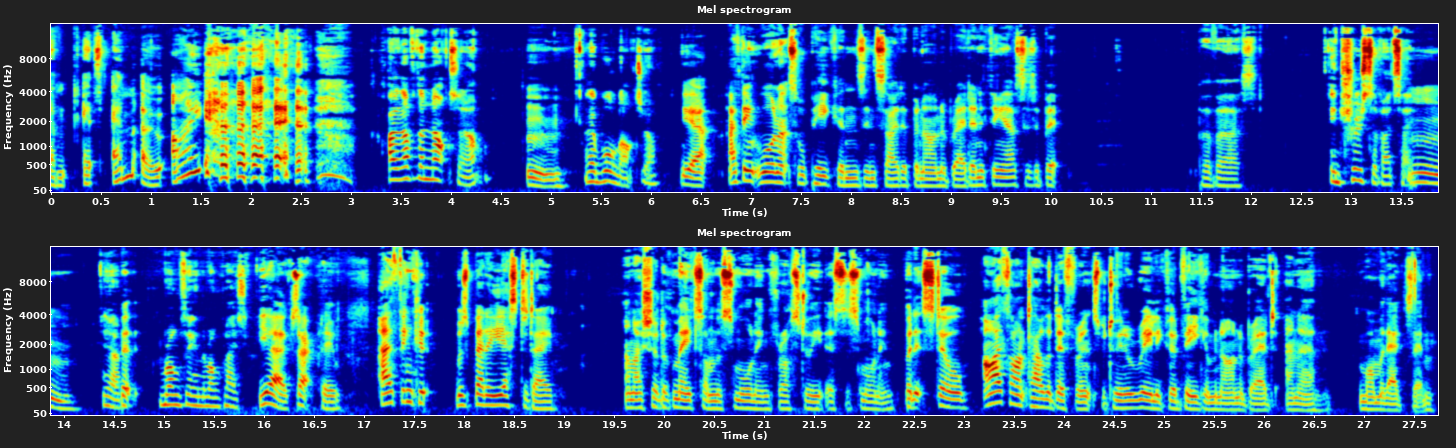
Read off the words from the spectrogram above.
Um, it's M O I. I love the nuts in it. Mm. They're walnuts, yeah. Yeah, I think walnuts or pecans inside of banana bread. Anything else is a bit perverse. Intrusive, I'd say. Mm. Yeah, But wrong thing in the wrong place. yeah, exactly. I think it was better yesterday, and I should have made some this morning for us to eat this this morning. But it's still, I can't tell the difference between a really good vegan banana bread and a one with eggs in.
